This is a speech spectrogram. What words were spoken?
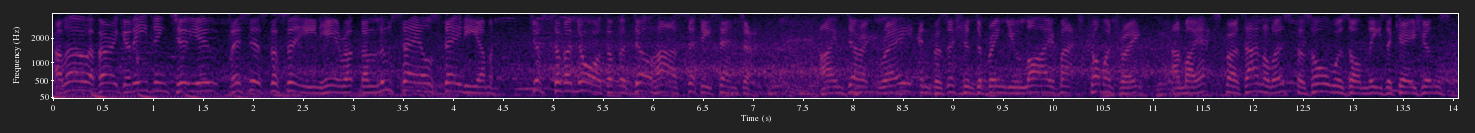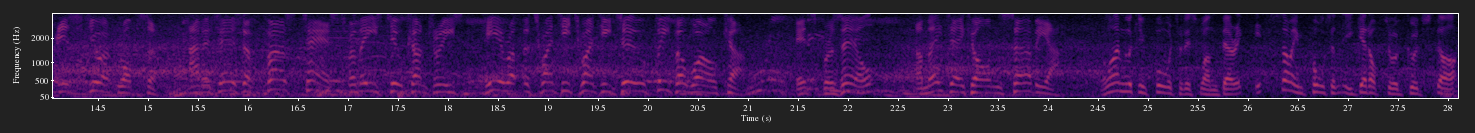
Hello, a very good evening to you. This is the scene here at the Lusail Stadium, just to the north of the Doha city centre. I'm Derek Ray, in position to bring you live match commentary, and my expert analyst, as always on these occasions, is Stuart Robson. And it is a first test for these two countries here at the 2022 FIFA World Cup. It's Brazil, and they take on Serbia. Well, I'm looking forward to this one, Derek. It's so important that you get off to a good start.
